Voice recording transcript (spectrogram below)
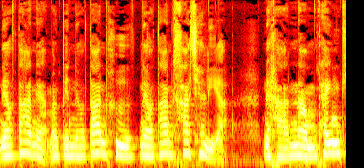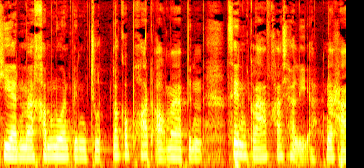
แนวต้านเนี่ยมันเป็นแนวต้านคือแนวต้านค่าเฉลี่ยนะคะนำแท่งเทียนมาคำนวณเป็นจุด แล้วก็พอตออกมาเป็นเส้นกราฟค่าเฉลี่ยนะคะ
